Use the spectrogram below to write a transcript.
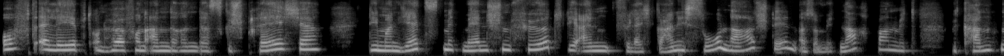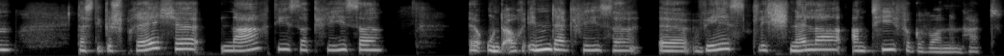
oft erlebt und höre von anderen, dass Gespräche, die man jetzt mit Menschen führt, die einem vielleicht gar nicht so nahestehen, also mit Nachbarn, mit Bekannten, dass die Gespräche nach dieser Krise äh, und auch in der Krise äh, wesentlich schneller an Tiefe gewonnen hat.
